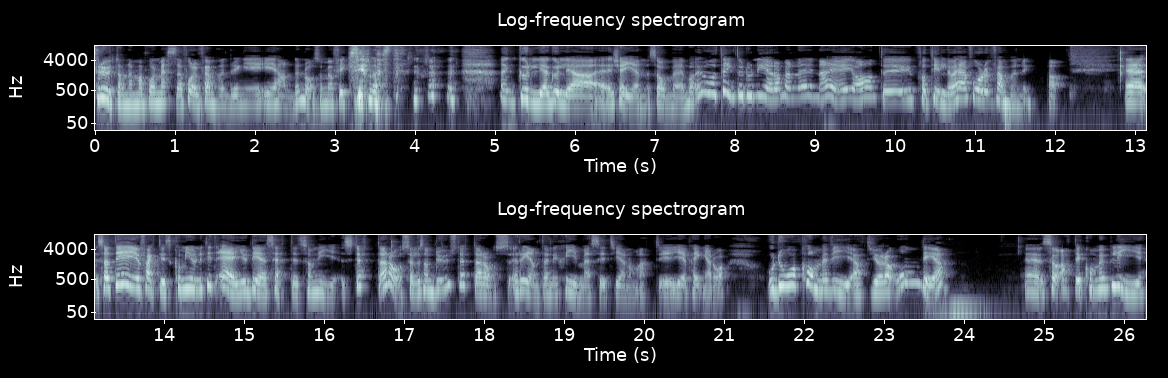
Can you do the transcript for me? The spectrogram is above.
Förutom när man på en mässa får en 500 i, i handen då, som jag fick senast. Den gulliga, gulliga eh, tjejen som eh, bara “Jag tänkte donera men eh, nej, jag har inte fått till det och här får du en 500 ja. Så att det är ju faktiskt, communityt är ju det sättet som ni stöttar oss, eller som du stöttar oss rent energimässigt genom att ge pengar då. Och då kommer vi att göra om det, så att det kommer bli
